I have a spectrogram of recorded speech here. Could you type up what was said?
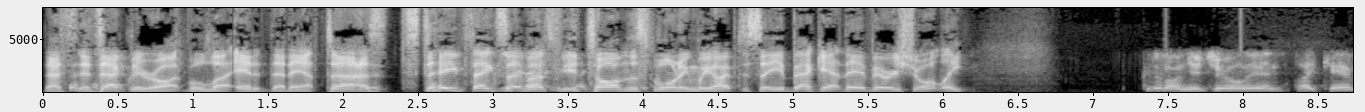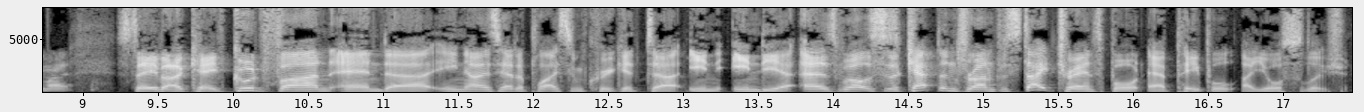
That's exactly right. We'll uh, edit that out. Uh, Steve, thanks so much for your time this morning. We hope to see you back out there very shortly. Good on you, Julian. Take care, mate. Steve O'Keefe, good fun, and uh, he knows how to play some cricket uh, in India as well. This is a captain's run for state transport. Our people are your solution.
